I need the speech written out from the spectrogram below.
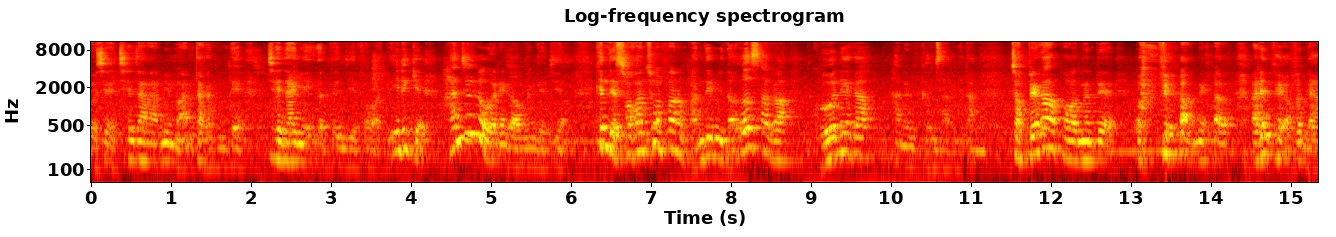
요새 췌장암이 많다 같은데 췌장이 어떤지 보아 이렇게 한정가 원해가 오는 거지요. 근데 소관 초음파는 반대입니다. 의사가 권해가 하는 검사입니다. 저 배가 아팠는데 어, 배가 내가 아래 배가 아픈데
